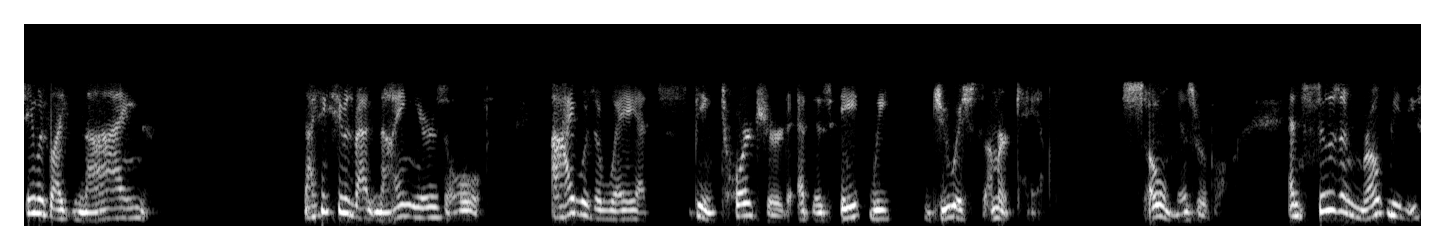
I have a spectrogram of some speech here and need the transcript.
she was like nine. I think she was about nine years old. I was away at being tortured at this eight week Jewish summer camp. So miserable. And Susan wrote me these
